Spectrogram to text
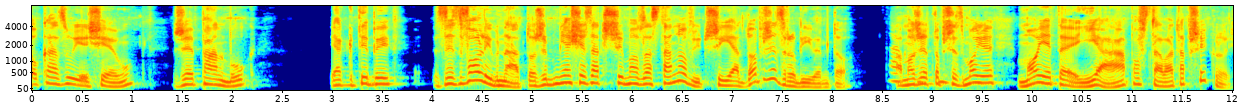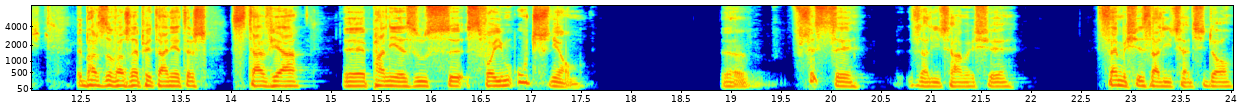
okazuje się, że Pan Bóg jak gdyby zezwolił na to, żebym ja się zatrzymał, zastanowił, czy ja dobrze zrobiłem to. Tak, A może tak. to przez moje, moje te ja powstała ta przykrość. Bardzo ważne pytanie też stawia y, Pan Jezus swoim uczniom. Y, Wszyscy zaliczamy się, chcemy się zaliczać do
